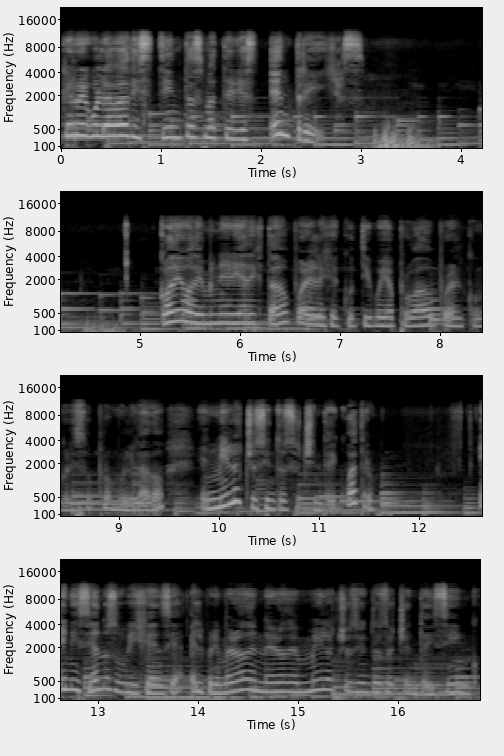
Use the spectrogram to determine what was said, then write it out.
que regulaba distintas materias, entre ellas Código de Minería dictado por el Ejecutivo y aprobado por el Congreso promulgado en 1884, iniciando su vigencia el 1 de enero de 1885.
